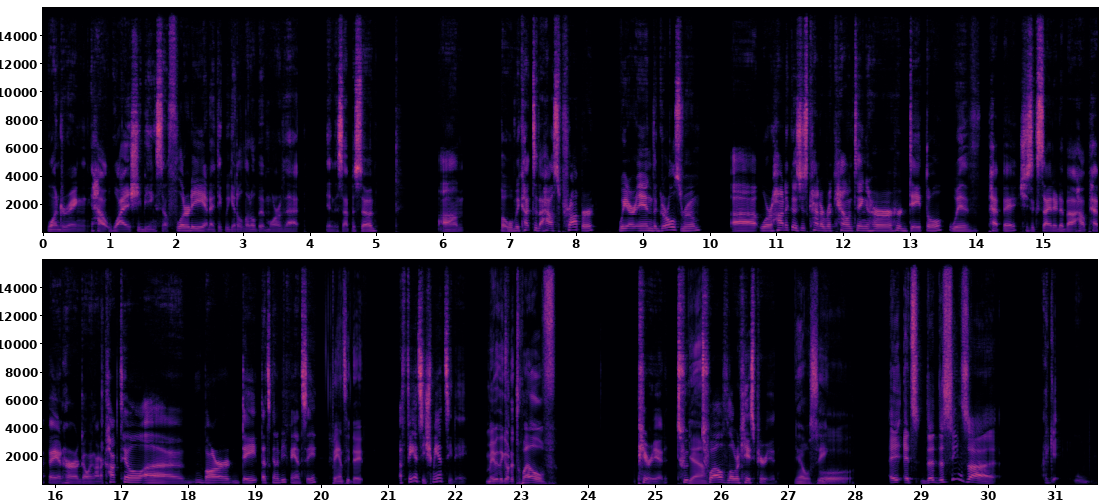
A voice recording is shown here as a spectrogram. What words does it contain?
wondering how why is she being so flirty, and I think we get a little bit more of that in this episode. Um, but when we cut to the house proper, we are in the girls' room, uh, where is just kind of recounting her her dato with Peppe. She's excited about how Peppe and her are going on a cocktail uh, bar date that's going to be fancy, Fancy date. a fancy schmancy date. Maybe they go to 12. Period. Tw- Yeah. Twelve lowercase period. Yeah, we'll see. Ooh. It, it's the the scenes. Uh, I get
